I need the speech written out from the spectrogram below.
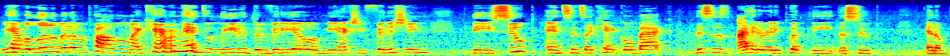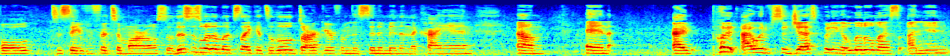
we have a little bit of a problem. My cameraman deleted the video of me actually finishing the soup and since I can't go back, this is, I had already put the, the soup in a bowl to save it for tomorrow. So this is what it looks like. It's a little darker from the cinnamon and the cayenne. Um, and I put, I would suggest putting a little less onion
